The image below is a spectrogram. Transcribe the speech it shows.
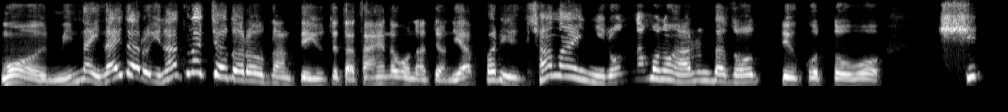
もうみんないないだろう、いなくなっちゃうだろうなんて言ってたら大変なことになっちゃうんで、やっぱり社内にいろんなものがあるんだぞっていうことを知って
